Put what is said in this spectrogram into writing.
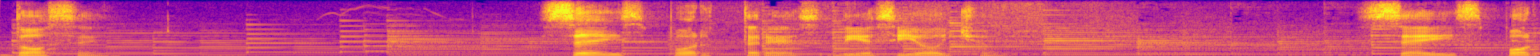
12. 6 por 3, 18. 6 por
